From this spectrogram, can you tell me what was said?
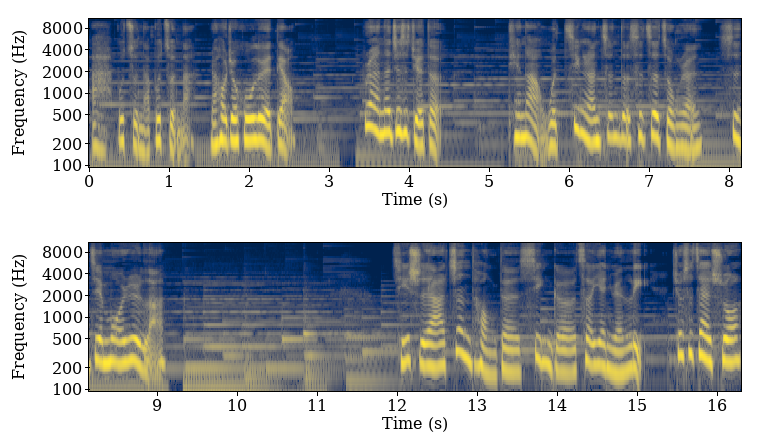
啊，不准啊，不准啊，然后就忽略掉。不然呢，就是觉得天哪，我竟然真的是这种人，世界末日啦！其实啊，正统的性格测验原理就是在说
